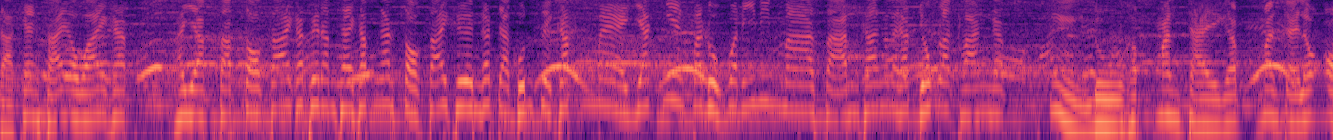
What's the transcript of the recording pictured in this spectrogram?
ดักแข้งซ้ายเอาไว้ครับขยับสับศอกซ้ายครับเพชรนำชัยครับงัดศอกซ้ายคืนครับจากขุนศึกครับแม่ยักเงี้ยงปลาดุกวันนี้นี่มาสามครั้งนะครับ ยกละครั้งครับอืมดูครับมั่นใจครับมั่นใจแล้วอ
